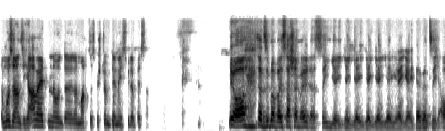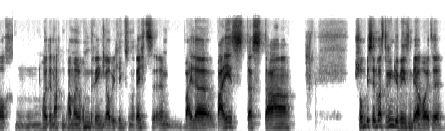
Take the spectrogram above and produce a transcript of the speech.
da muss er an sich arbeiten und äh, dann macht das bestimmt demnächst wieder besser. Ja, dann sind wir bei Sascha Mölders. Der wird sich auch hm, heute Nacht ein paar Mal rumdrehen, glaube ich, links und rechts, ähm, weil er weiß, dass da schon ein bisschen was drin gewesen wäre heute,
